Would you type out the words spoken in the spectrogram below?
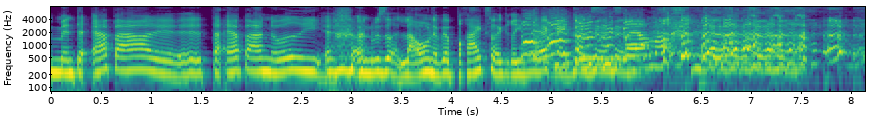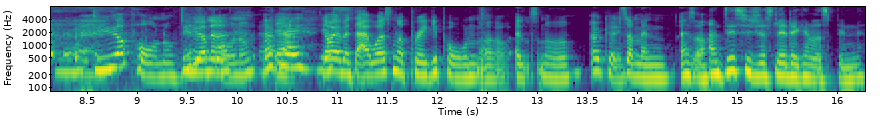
men der er bare, øh, der er bare noget i, og nu sidder Lauren er ved at brække sig og grine, jeg kan ikke koncentrere mig. Dyreporno. Dyreporno. Okay, ja. yes. Nå, ja, men der er jo også noget preggy porn og alt sådan noget, Okay. som man, altså... Jamen, det synes jeg slet ikke har været spændende.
